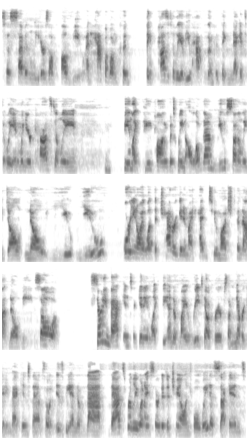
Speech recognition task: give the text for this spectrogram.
to seven leaders above you, and half of them could think positively of you, half of them could think negatively. And when you're constantly being like ping pong between all of them, you suddenly don't know you you or you know I let the chatter get in my head too much to not know me. So starting back into getting like the end of my retail career because I'm never getting back into that, so it is the end of that. That's really when I started to challenge, well wait a second,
